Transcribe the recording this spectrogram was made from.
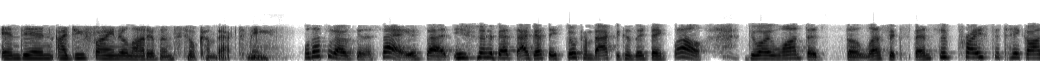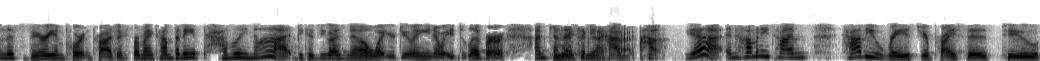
And then I do find a lot of them still come back to me. Well, that's what I was going to say. Is that you know, I bet I bet they still come back because they think, well, do I want the the less expensive price to take on this very important project for my company? Probably not, because you guys know what you're doing, you know what you deliver. I'm curious. I mean, have, right. how, yeah, and how many times have you raised your prices to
